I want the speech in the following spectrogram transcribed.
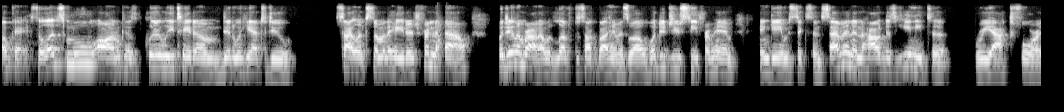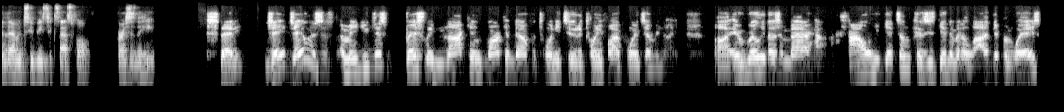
Okay, so let's move on because clearly Tatum did what he had to do silence some of the haters for now. But Jaylen Brown, I would love to talk about him as well. What did you see from him in game six and seven? And how does he need to react for them to be successful versus the Heat? Steady. Jay Jaylen's just, I mean, you just basically knock him, mark him down for 22 to 25 points every night. Uh, it really doesn't matter how, how he gets them because he's getting them in a lot of different ways.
